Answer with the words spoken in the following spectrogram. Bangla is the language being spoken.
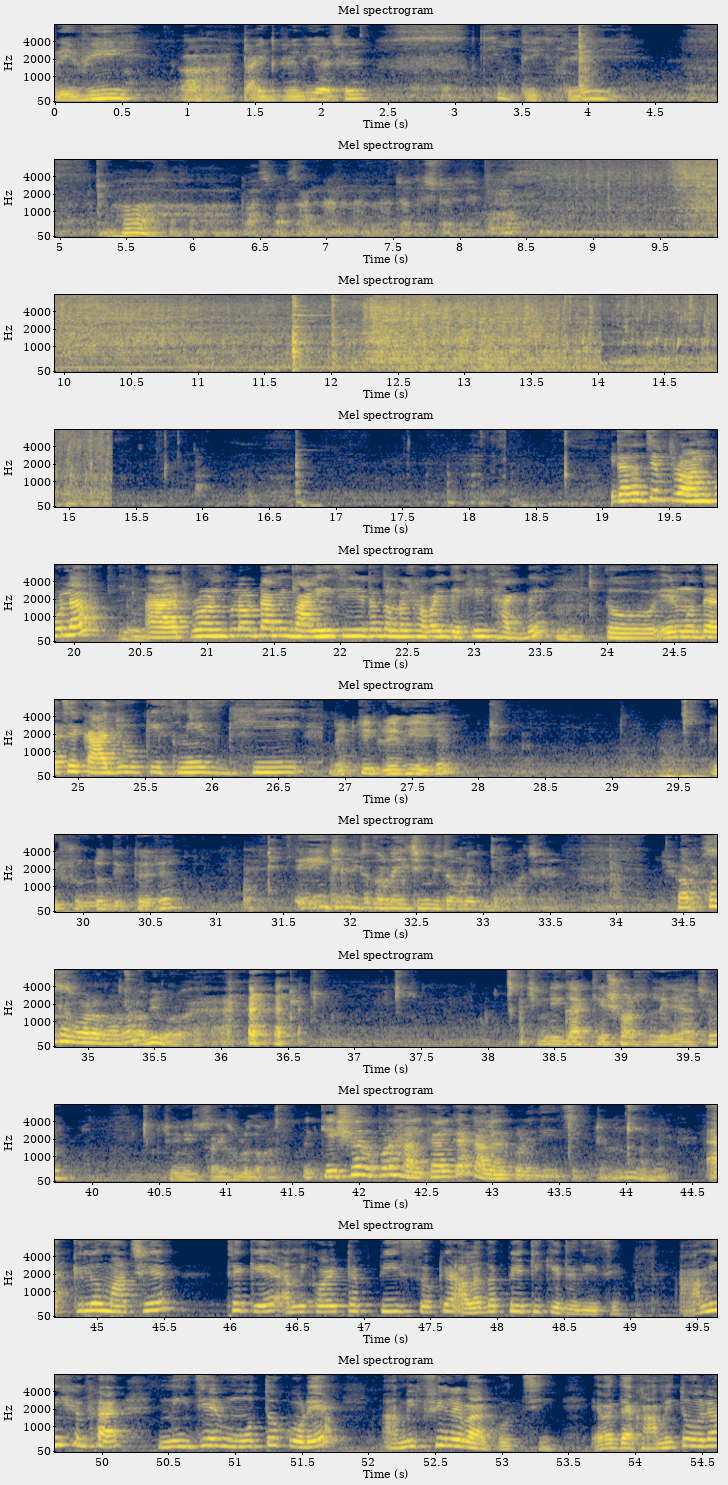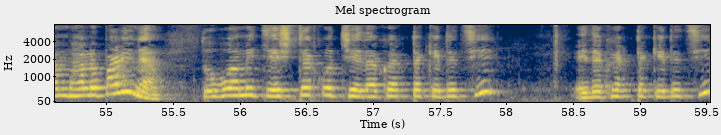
গ্রেভি আহা টাইট গ্রেভি আছে। কি দেখতে? হা হা হা বাস বাস আর না না না যথেষ্ট হয়েছে। এটা হচ্ছে প্রন পোলাও। আর প্রন পোলাওটা আমি বানিয়েছি যেটা তোমরা সবাই দেখেই থাকবে। তো এর মধ্যে আছে কাজু কিশমিশ ঘি। ভেটকি গ্রেভি এই যে? কি সুন্দর দেখতে হয়েছে। এই চিংড়িটা তো না এই চিংড়িটা অনেক বড় আছে। সবকটা বড় বাবা? সবই বড় হ্যাঁ। চিংড়ি গা কেশর লেগে আছে। চিংড়ির সাইজগুলো দেখো। কেশর উপরে হালকা হালকা কালার করে দিয়েছি একটু। এক কিলো মাছের থেকে আমি কয়েকটা পিস ওকে আলাদা পেটি কেটে দিয়েছি। আমি এবার নিজের মতো করে আমি ফ্লেভার করছি। এবার দেখো আমি তো ওরম ভালো পারি না তবু আমি চেষ্টা করছি দেখো একটা কেটেছি। এই দেখো, একটা কেটেছি।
